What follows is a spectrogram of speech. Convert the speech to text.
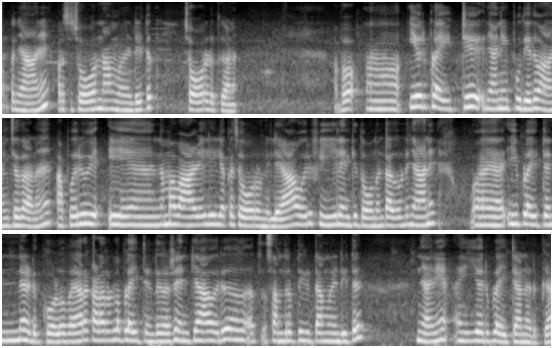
അപ്പോൾ ഞാൻ കുറച്ച് ചോറിനാൻ വേണ്ടിയിട്ട് ചോറെടുക്കുകയാണ്. അപ്പോൾ ഈ ഒരു പ്ലേറ്റ് ഞാൻ ഈ പുതിയത് വാങ്ങിച്ചതാണ്. അപ്പോൾ ഒരു നമ്മൾ വാഴയിലൊക്കെ ചോറുണ്ടില്ലേ ആ ഒരു ഫീൽ എനിക്ക് തോന്നുന്നുണ്ട്. അതുകൊണ്ട് ഞാൻ ഈ പ്ലേറ്റ് തന്നെ എടുക്കുകയുള്ളൂ വേറെ കളറുള്ള പ്ലേറ്റ് ഉണ്ട്. പക്ഷേ എനിക്ക് ആ ഒരു സംതൃപ്തി കിട്ടാൻ വേണ്ടിയിട്ട് ഞാൻ ഈ ഒരു പ്ലേറ്റാണ് എടുക്കുക.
